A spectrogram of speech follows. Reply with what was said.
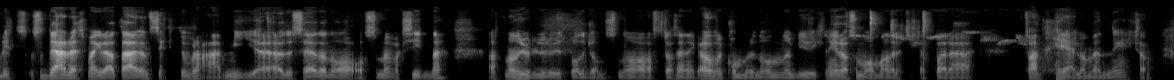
blitt, så det er det som er greia, at det er jo en sektor hvor det er mye Du ser det nå også med vaksinene. At man ruller ut både Johnson og AstraZeneca, og så kommer det noen bivirkninger, og så må man rett og slett bare ta en helomvending. ikke sant?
